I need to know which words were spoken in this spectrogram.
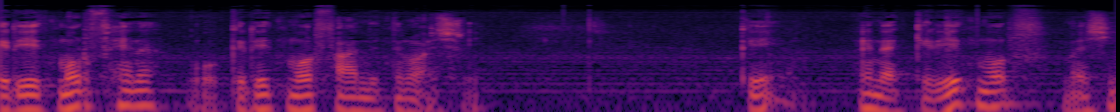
create morph هنا و create morph عند 22 Okay؟ هنا create morph ماشي.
